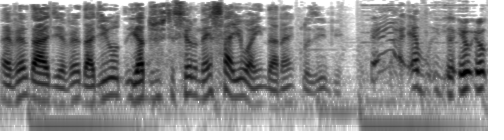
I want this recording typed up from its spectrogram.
é verdade, é verdade. E, o, e a do Justiceiro nem saiu ainda, né, inclusive. É, é, eu, eu,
